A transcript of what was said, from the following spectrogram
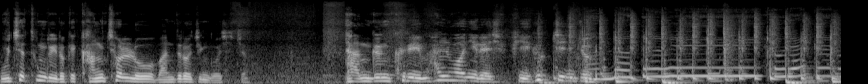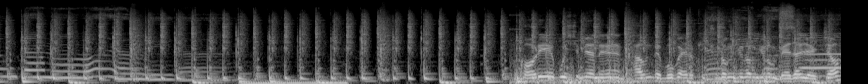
우체통도 이렇게 강철로 만들어진 것이죠. 당근 크림 할머니 레시피 흑진주 거리에 보시면은 가운데 뭐가 이렇게 주렁주렁주렁 매달려 있죠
